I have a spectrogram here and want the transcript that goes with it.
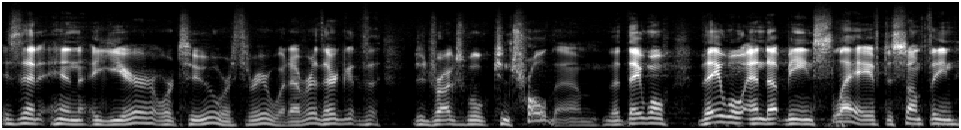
is that in a year or two or three or whatever, the, the, drugs will control them, that they will, they will end up being slave to something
